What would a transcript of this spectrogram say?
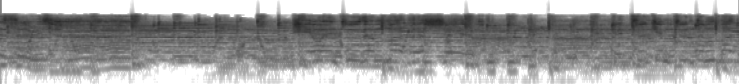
Answer is her. He went to the mothership. He took him to the motherland.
